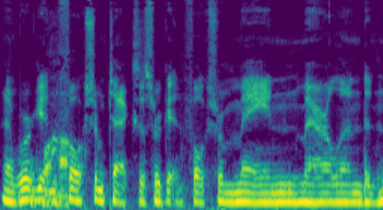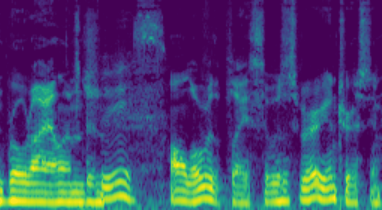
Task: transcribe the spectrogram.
And we're getting Wow. folks from Texas. We're getting folks from Maine, Maryland, and Rhode Island, and all over the place. It was very interesting.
